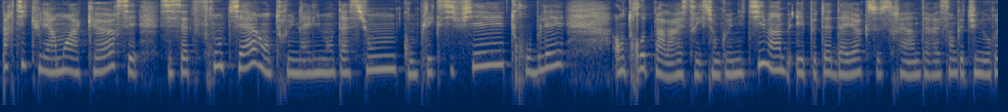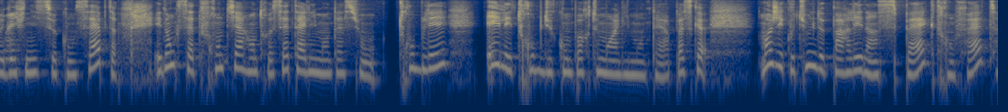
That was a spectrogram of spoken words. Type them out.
particulièrement à cœur. C'est cette frontière entre une alimentation complexifiée, troublée, entre autres par la restriction cognitive, hein, et peut-être d'ailleurs que ce serait intéressant que tu nous redéfinisses ce concept. Et donc, cette frontière entre cette alimentation troublée et les troubles du comportement alimentaire. Parce que moi, j'ai coutume de parler d'un spectre, en fait,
